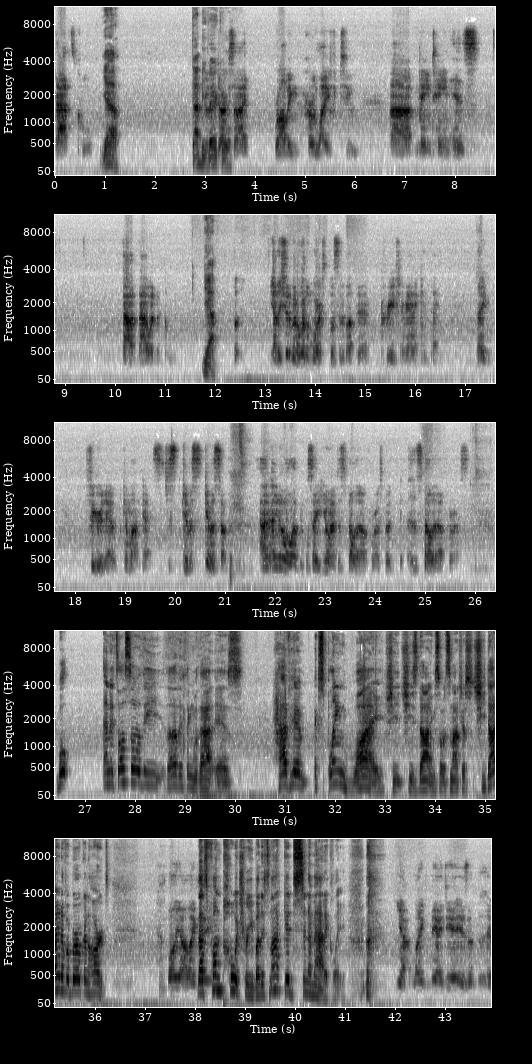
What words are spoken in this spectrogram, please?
That's cool. Yeah, that'd be Through the very dark cool. side, robbing her life to uh, maintain his. That that would have been cool. Yeah, But yeah, they should have been a little more explicit about the creation of Anakin thing. Like, figure it out. Come on, guys. Just give us give us something. I, I know a lot of people say you don't have to spell it out for us, but uh, spell it out for us. Well, and it's also the the other thing with that is have him explain why she she's dying, so it's not just she died of a broken heart. Well, yeah, like That's they- fun poetry, but it's not good cinematically.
